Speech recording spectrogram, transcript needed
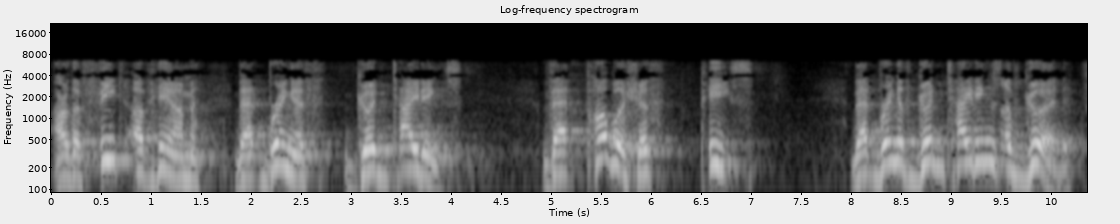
are the feet of him that bringeth good tidings, that publisheth peace, that bringeth good tidings of good,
